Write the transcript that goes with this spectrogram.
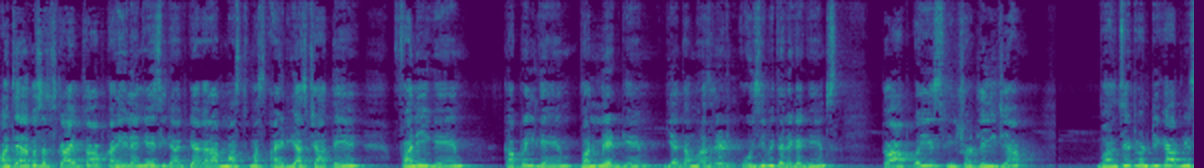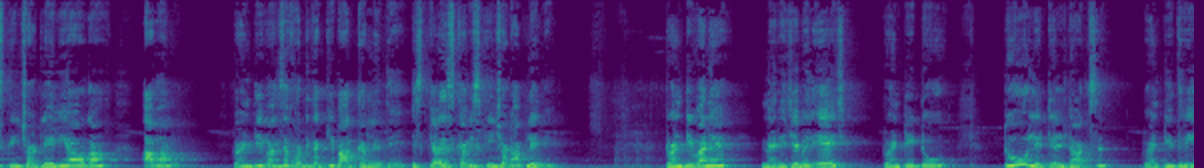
और चैनल को सब्सक्राइब तो आप कर ही लेंगे, इसी टाइप के अगर आप मस्त मस्त आइडियाज़ चाहते हैं funny game Kapil game one minute game या तमरा से रिलेटेड किसी भी तरह के गेम्स तो आपको ये स्क्रीनशॉट ले लीजिए आप। वन से ट्वेंटी का आपने स्क्रीनशॉट ले लिया होगा। अब हम ट्वेंटी वन से फोर्टी तक की बात कर लेते हैं। इसके बाद इसका भी स्क्रीनशॉट आप ले लें। ट्वेंटी वन है marriageable age twenty two two little ducks twenty three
